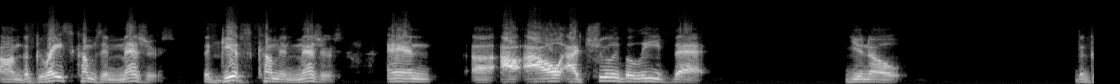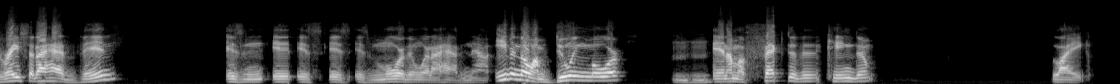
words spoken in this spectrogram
Um, the grace comes in measures. The mm-hmm. gifts come in measures. And uh, I, I, I truly believe that you know, the grace that I had then is is is is more than what I have now. Even though I'm doing more mm-hmm. and I'm effective in the kingdom, like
